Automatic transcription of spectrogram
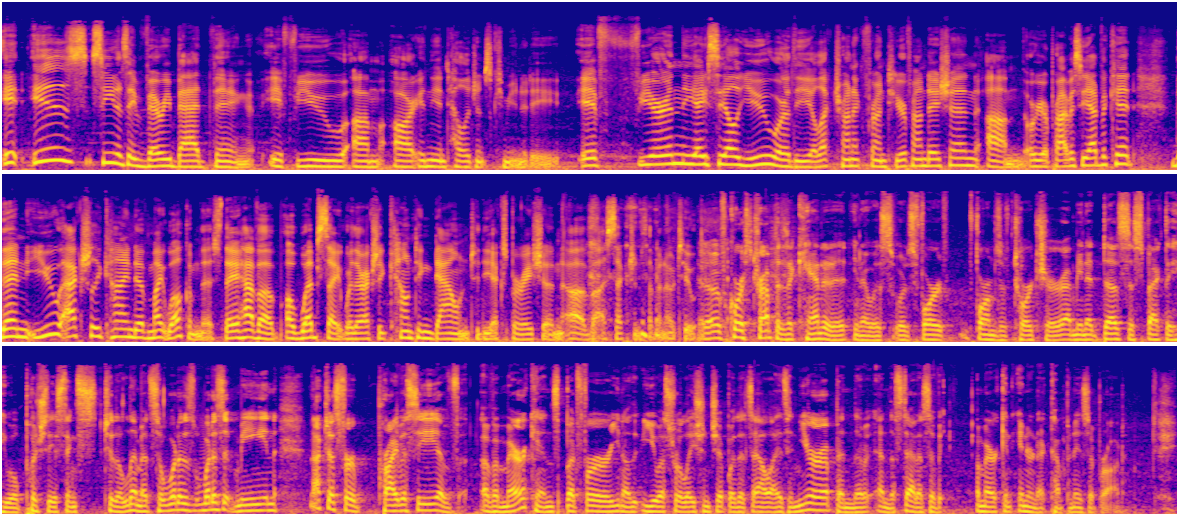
It is seen as a very bad thing if you um, are in the intelligence community. If if you're in the ACLU or the Electronic Frontier Foundation um, or you're a privacy advocate, then you actually kind of might welcome this. They have a, a website where they're actually counting down to the expiration of uh, Section 702. of course, Trump as a candidate, you know, was, was for forms of torture. I mean, it does suspect that he will push these things to the limit. So what does what does it mean, not just for privacy of, of Americans, but for you know the U.S. relationship with its allies in Europe and the and the status of American internet companies abroad?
